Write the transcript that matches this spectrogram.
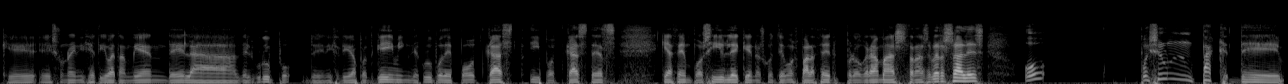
que es una iniciativa también de la, del grupo de iniciativa Podgaming, del grupo de podcast y podcasters que hacen posible que nos juntemos para hacer programas transversales o pues un pack de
